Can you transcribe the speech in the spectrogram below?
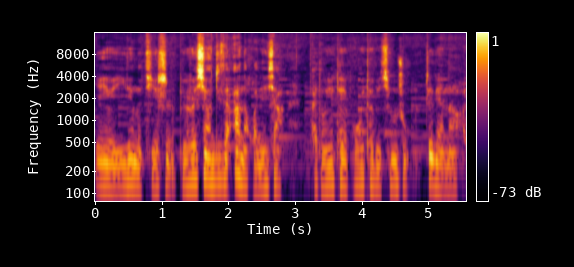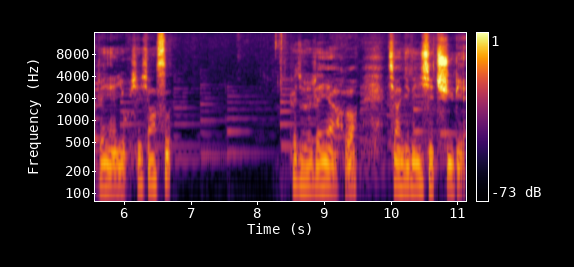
也有一定的提示。比如说，相机在暗的环境下拍东西，它也不会特别清楚。这点呢，和人眼有些相似。这就是人眼和相机的一些区别。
